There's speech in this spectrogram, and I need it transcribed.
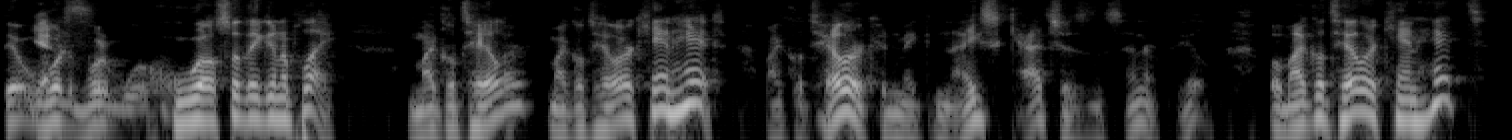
Yes. What, what, who else are they going to play? Michael Taylor. Michael Taylor can't hit. Michael Taylor can make nice catches in center field, but Michael Taylor can't hit.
